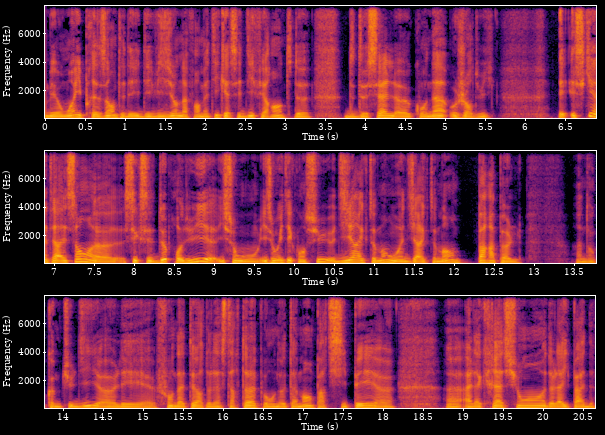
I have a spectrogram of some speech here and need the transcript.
mais au moins ils présentent des, visions de l'informatique assez différentes de, de, celles euh, qu'on a aujourd'hui. Et, ce qui est intéressant, c'est que ces deux produits, ils, sont, ils ont été conçus directement ou indirectement par Apple. Hein, donc, comme tu le dis, euh, les fondateurs de la startup ont notamment participé euh, euh, à la création de l'iPad.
